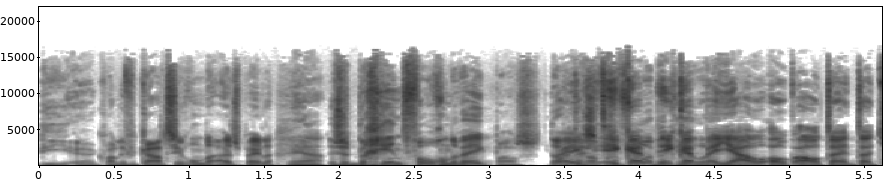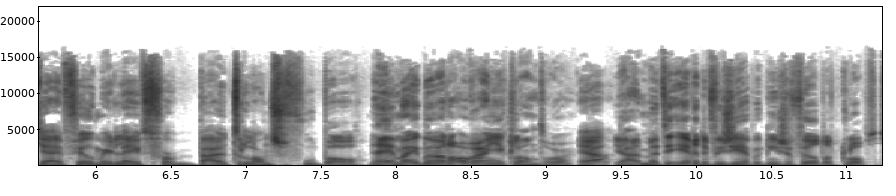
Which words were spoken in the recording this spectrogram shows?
die eh, kwalificatieronde uitspelen. Ja. Dus het begint volgende week pas. Dat, dat ik, heb, ik heb bij jou ook altijd dat jij veel meer leeft voor buitenlands voetbal. Nee, maar ik ben wel een oranje klant hoor. Ja? Ja, met de eredivisie heb ik niet zoveel, dat klopt.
